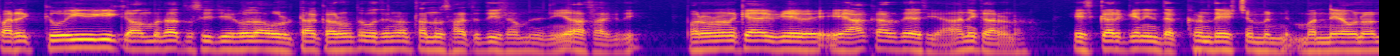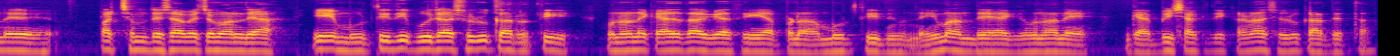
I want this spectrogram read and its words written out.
ਪਰ ਕੋਈ ਵੀ ਕੰਮ ਦਾ ਤੁਸੀਂ ਜੇ ਉਹਦਾ ਉਲਟਾ ਕਰੋ ਤਾਂ ਉਹਦੇ ਨਾਲ ਤੁਹਾਨੂੰ ਸੱਚ ਦੀ ਸਮਝ ਨਹੀਂ ਆ ਸਕਦੀ। ਪਰ ਉਹਨਾਂ ਨੇ ਕਿਹਾ ਕਿ ਇਹ ਆ ਕਰਦੇ, ਅਸੀਂ ਆ ਨਹੀਂ ਕਰਨਾ। ਇਸ ਕਰਕੇ ਨਹੀਂ ਦੱਖਣ ਦੇਸ਼ ਚ ਮੰਨ- ਮੰਨਿਆ ਉਹਨਾਂ ਨੇ, ਪੱਛਮ ਦਿਸ਼ਾ ਵਿੱਚ ਮੰਨ ਲਿਆ। ਇਹ ਮੂਰਤੀ ਦੀ ਪੂਜਾ ਸ਼ੁਰੂ ਕਰ ਦਿੱਤੀ ਉਹਨਾਂ ਨੇ ਕਹਿ ਦਿੱਤਾ ਕਿ ਅਸੀਂ ਆਪਣਾ ਮੂਰਤੀ ਨੂੰ ਨਹੀਂ ਮੰਨਦੇ ਹੈਗੇ। ਉਹਨਾਂ ਨੇ ਗੈਬੀ ਸ਼ਕਤੀ ਕਹਿਣਾ ਸ਼ੁਰੂ ਕਰ ਦਿੱਤਾ।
